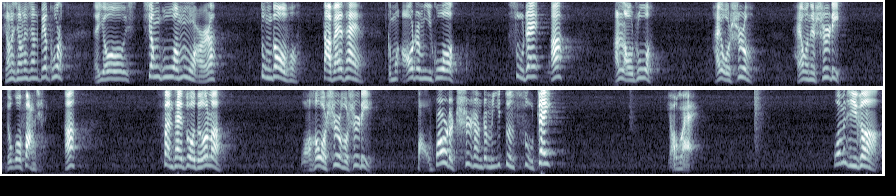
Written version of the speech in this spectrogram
行了行了行了，别哭了。有香菇啊、木耳啊、冻豆腐、大白菜，给我们熬这么一锅素斋啊！俺老朱，还有我师傅，还有我那师弟，你都给我放起来啊！饭菜做得了，我和我师傅师弟饱饱的吃上这么一顿素斋。妖怪，我们几个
